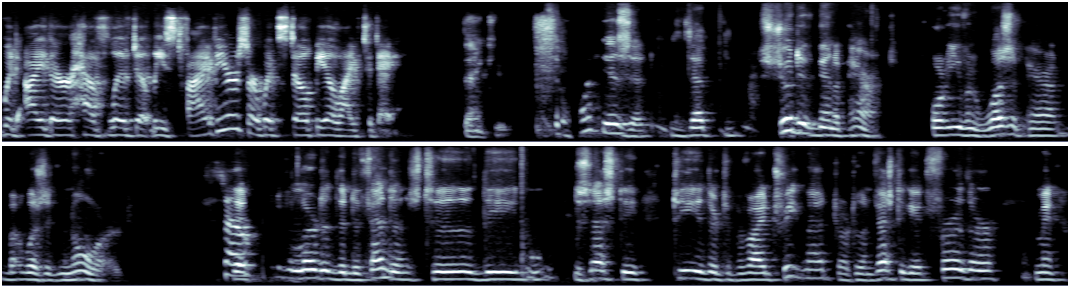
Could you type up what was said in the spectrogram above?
would either have lived at least five years or would still be alive today. Thank you. So, what is it that should have been apparent or even was apparent but was ignored so, that alerted the defendants to the necessity to either to provide treatment or to investigate further? I mean,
